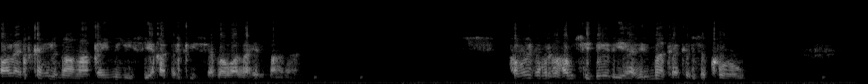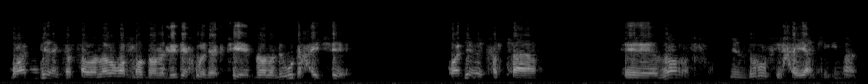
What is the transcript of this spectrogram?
waa la iska hilmaamaa qiimihiisa iyo qadarkiisaba waa la hilmaamaa haweenka marka waxa u sii dheeriyaa hilmaanka ka sokow waad dhici kartaa waa laba qof oo nololi dhex wadaagtee nololi u dhaxayse waa dhici kartaa darf min duruufi xayaatihima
